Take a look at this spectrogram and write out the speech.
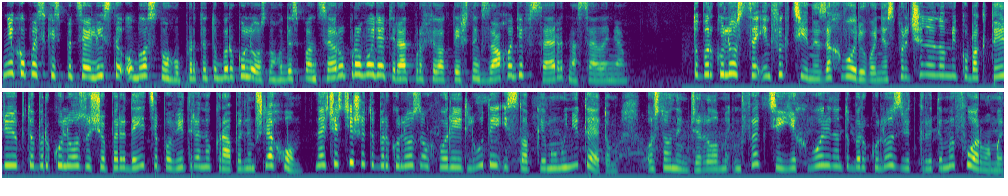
нікопольські спеціалісти обласного протитуберкульозного диспансеру проводять ряд профілактичних заходів серед населення. Туберкульоз це інфекційне захворювання, спричинено мікобактерією туберкульозу, що передається повітряно-крапельним шляхом. Найчастіше туберкульозом хворіють люди із слабким імунітетом. Основним джерелом інфекції є хворі на туберкульоз з відкритими формами,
